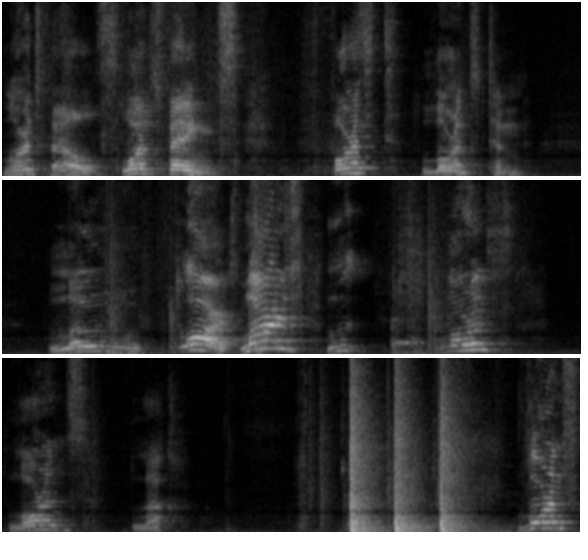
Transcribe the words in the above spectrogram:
Lawrence Fells, Lawrence Fangs, Forrest Lawrencetown, Lo, Lars, Lars, L- Lawrence, Lawrence, Luck, Lawrence.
